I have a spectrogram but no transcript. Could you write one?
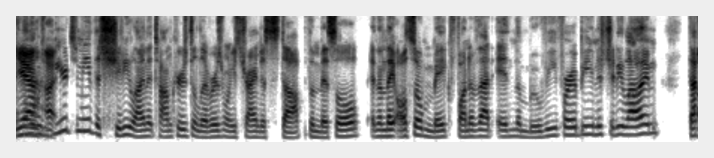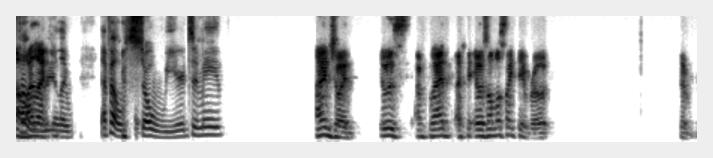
And Yeah, it was I- weird to me the shitty line that Tom Cruise delivers when he's trying to stop the missile, and then they also make fun of that in the movie for it being a shitty line. That Oh, felt I like- really, that felt so weird to me. I enjoyed. It was. I'm glad. I think it was almost like they wrote. The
